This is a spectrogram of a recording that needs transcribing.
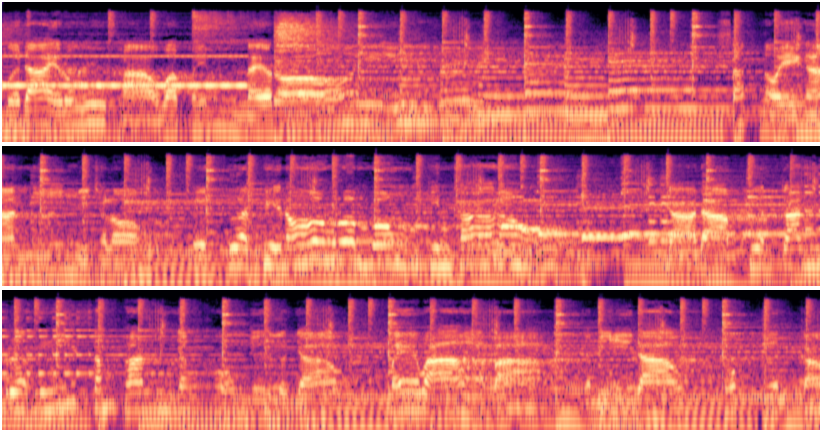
เมื่อได้รู้ข่าวว่าเป็นในร้อยสักหน่อยงานนี้ฉลอง เชิญเพื่อนพี่น้องร่วมวงกินข้าวอย่าดาบเพื่อนกันเรื่องนี้สัมพันธ์ยัง ดยาว แม้ว่าบ่าจะมีดาวพบเพื่อนเก่า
